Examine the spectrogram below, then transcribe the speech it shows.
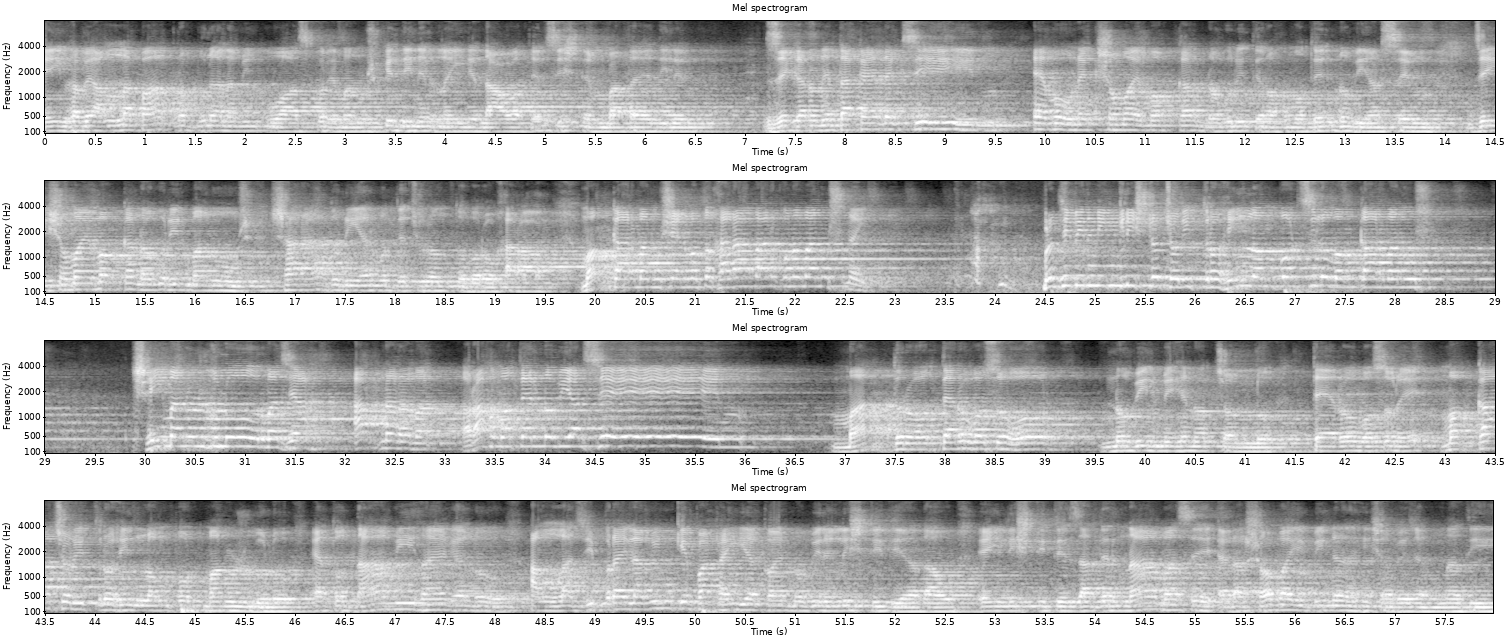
এইভাবে আল্লাহ পাক রব্বুল আলামিন ওয়াজ করে মানুষকে দিনের লাইনে দাওয়াতের সিস্টেম বাতায় দিলেন। যে কারণে তাকায় দেখছেন এমন এক সময় মক্কার নগরীতে রহমতের নবী আসেন যেই সময় মক্কা নগরীর মানুষ সারা দুনিয়ার মধ্যে চূড়ান্ত বড় খারাপ। মক্কার মানুষের মতো খারাপ আর কোনো মানুষ নাই। পৃথিবীর নিকৃষ্ট চরিত্রহীন লম্পট ছিল মক্কার মানুষ। সেই মানুষগুলোর মাঝে আপনার আমার রহমতের নবী আসেন মাত্র তেরো বছর নবীর মেহনত চলল। তেরো বছরে মক্কার চরিত্রহীন লম্পট মানুষগুলো এত দামি হয়ে গেল। আল্লাহ জিব্রাইল আমিনকে পাঠাইয়া কয়, নবীর লিস্টি দিয়া দাও। এই লিস্টিতে যাদের নাম আছে, এরা সবাই বিনা হিসাবে জান্নাতি।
